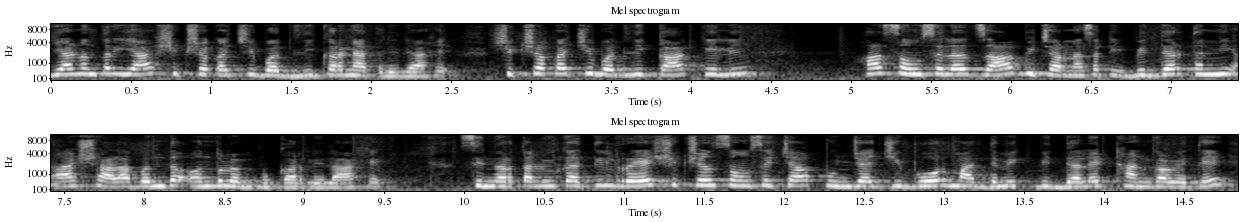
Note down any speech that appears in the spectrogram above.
यानंतर या शिक्षकाची बदली करण्यात आलेली आहे. शिक्षकाची बदली का केली? हा संस्थेला जाब विचारण्यासाठी विद्यार्थ्यांनी आज शाळा बंद आंदोलन पुकारलेलं आहे. सिन्नर तालुक्यातील रयत शिक्षण संस्थेच्या पुंजाजी भोर माध्यमिक विद्यालय ठाणगाव येथे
